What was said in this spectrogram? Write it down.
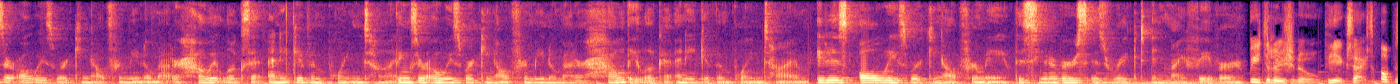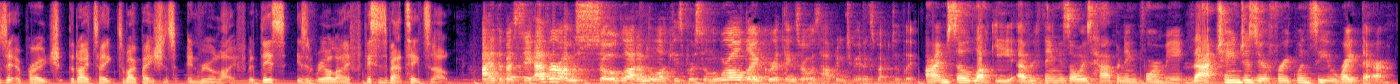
Things are always working out for me no matter how it looks at any given point in time. Things are always working out for me no matter how they look at any given point in time. It is always working out for me. This universe is rigged in my favor. Be delusional, the exact opposite approach that I take to my patients in real life. But this isn't real life, this is about TikTok. I had the best day ever. I'm so glad I'm the luckiest person in the world. Like, great things are always happening to me unexpectedly. I'm so lucky. Everything is always happening for me. That changes your frequency right there.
